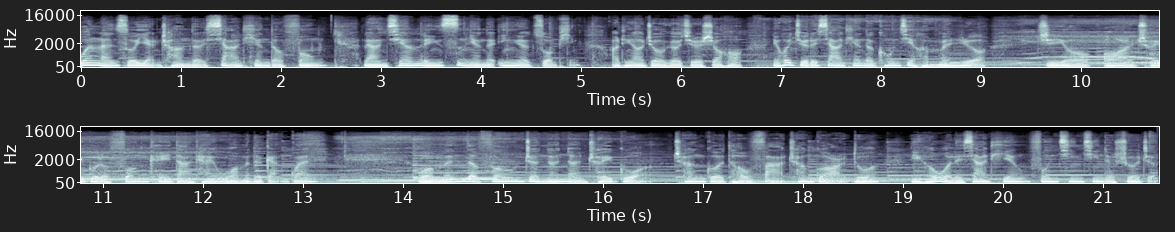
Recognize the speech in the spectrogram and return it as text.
温岚所演唱的《夏天的风》，两千零四年的音乐作品。而听到这首歌曲的时候，你会觉得夏天的空气很闷热，只有偶尔吹过的风可以打开我们的感官。我们的风正暖暖吹过。穿过头发，穿过耳朵，你和我的夏天，风轻轻地说着。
